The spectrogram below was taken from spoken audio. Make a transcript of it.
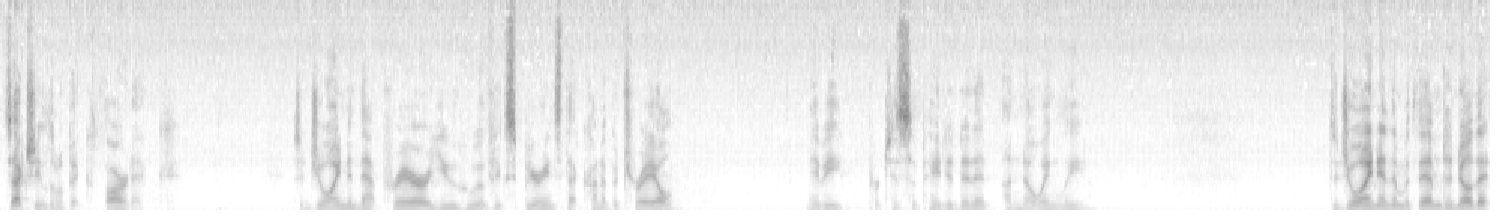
It's actually a little bit cathartic to join in that prayer, you who have experienced that kind of betrayal, maybe participated in it unknowingly. To join in them with them, to know that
